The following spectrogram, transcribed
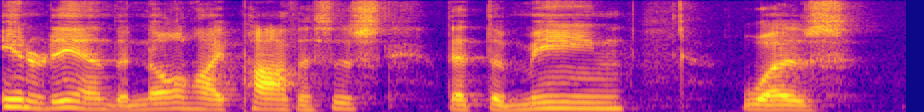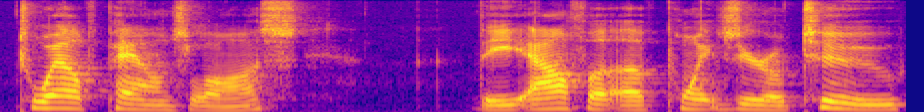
entered in the null hypothesis that the mean was 12 pounds loss, the alpha of 0.02,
